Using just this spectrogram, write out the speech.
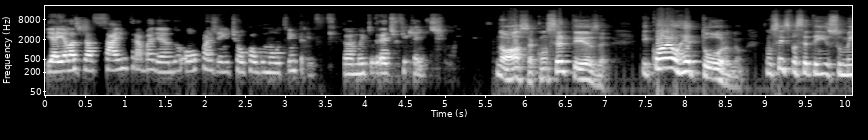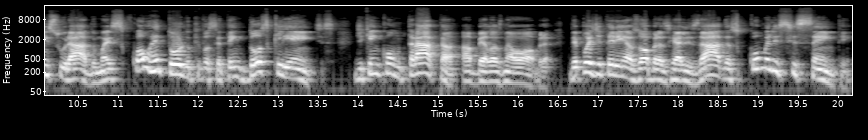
e aí elas já saem trabalhando ou com a gente ou com alguma outra empresa. Então, é muito gratificante. Nossa, com certeza. E qual é o retorno? Não sei se você tem isso mensurado, mas qual o retorno que você tem dos clientes? De quem contrata a Belas na Obra. Depois de terem as obras realizadas, como eles se sentem?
